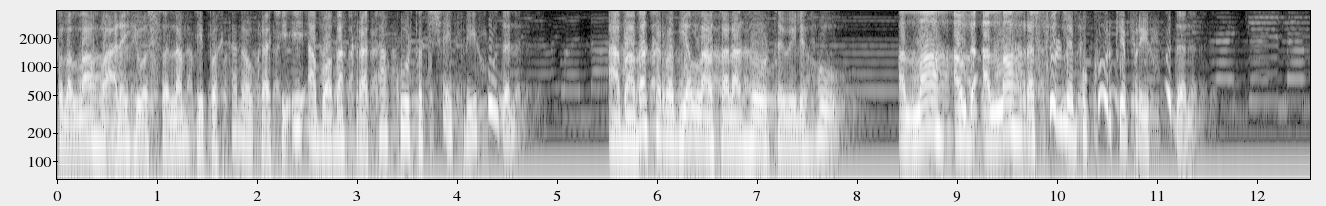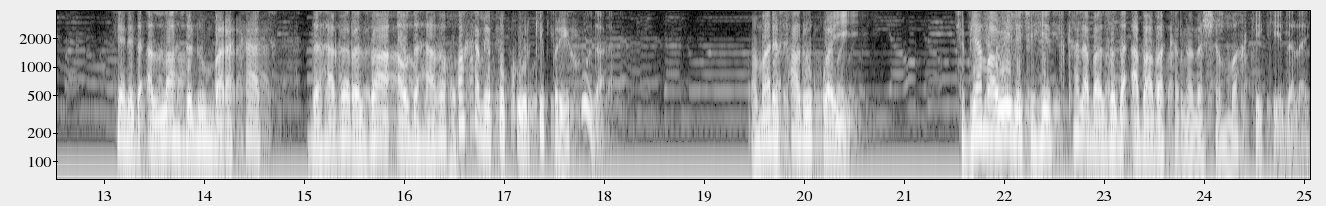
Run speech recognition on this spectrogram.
صلی الله علیه وسلم ته پوښتنه وکړه چې ای ابابکره تا کور ته څه شی پرېښودل ابابکر رضی الله تعالی عنه ورته ویلې هو الله او د الله رسول مې په کور کې پرېښودل یعنې د الله د نوم برکت د هغه رضا او د هغه خوښه مې په کور کې پرېښوده عمر فاروق وایي چې بیا ما ویلې چې هیڅکله به زه د ابابکر نه نشم مخکې کیدلی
